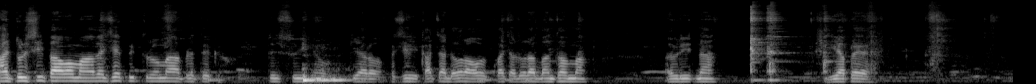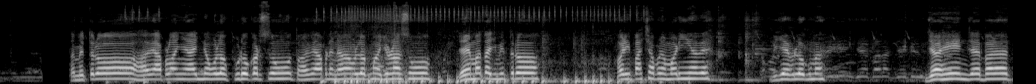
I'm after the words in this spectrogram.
આ તુલસી પાવામાં આવે છે, પિતૃમાં આપણે તે તુલસીનો ક્યારો, પછી કાચા દોરા હોય, કાચા દોરા બાંધવામાં આવી રીતના. જે આપણે તો મિત્રો, હવે આપણે અહીંયા આજનો વ્લોગ પૂરો કરશું. તો હવે આપણે નવા વ્લોગમાં જોડાશું જય માતાજી મિત્રો. ફરી પાછા આપણે મળીએ હવે બીજા વ્લોગમાં. જય હિન્દ, જય ભારત.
